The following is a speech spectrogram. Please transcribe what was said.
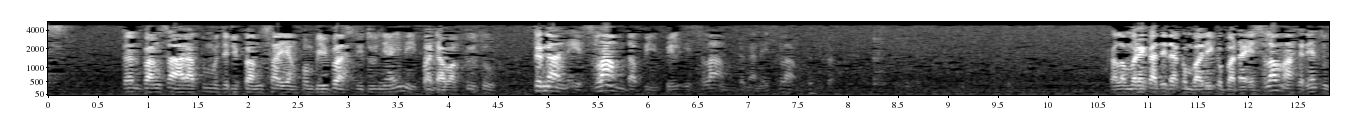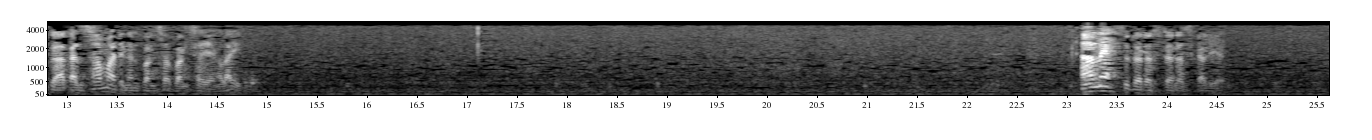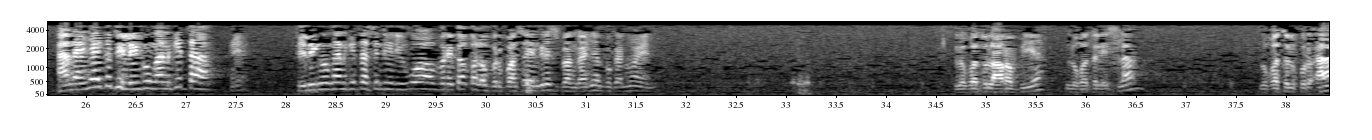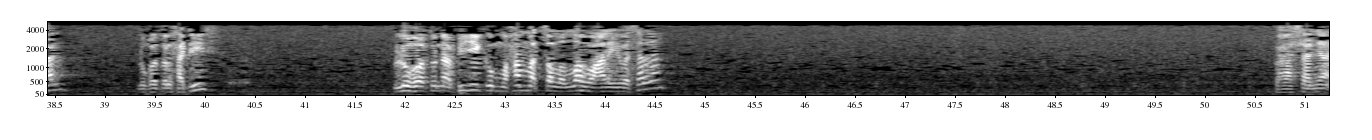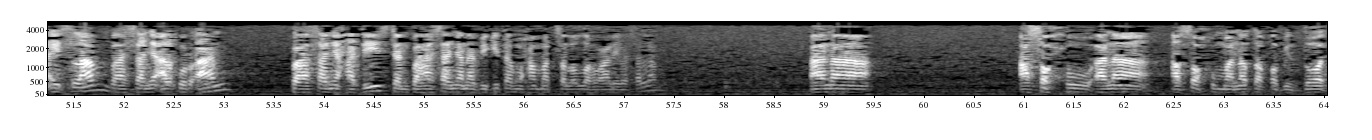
dan bangsa Arab itu menjadi bangsa yang pembebas di dunia ini pada waktu itu dengan Islam tapi bil Islam dengan Islam. Kalau mereka tidak kembali kepada Islam, akhirnya juga akan sama dengan bangsa-bangsa yang lain. Aneh, saudara-saudara sekalian. Anehnya itu di lingkungan kita. Ya. Di lingkungan kita sendiri. Wah, mereka kalau berbahasa Inggris bangganya bukan main. Lugatul Arabiyah, Lugatul Islam, Lugatul Quran, Lugatul Hadis, lughatun nabiyikum Muhammad sallallahu alaihi wasallam bahasanya Islam, bahasanya Al-Qur'an, bahasanya hadis dan bahasanya Nabi kita Muhammad sallallahu alaihi wasallam. Ana asohu ana asohu manataqa bidzad.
